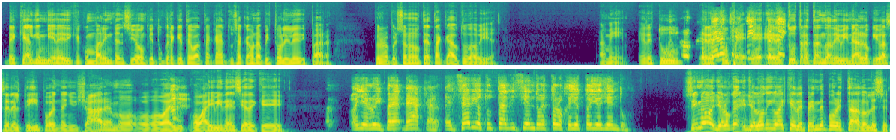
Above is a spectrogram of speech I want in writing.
ves que alguien viene de que con mala intención, que tú crees que te va a atacar, tú sacas una pistola y le disparas. Pero la persona no te ha atacado todavía. I mean, eres tú, eres tú, espérate. eres tú tratando de adivinar lo que iba a hacer el tipo, and then you shot him, o, o- o hay, o hay evidencia de que. Oye, Luis, ve acá. ¿En serio tú estás diciendo esto lo que yo estoy oyendo? Sí, no, yo lo que yo lo digo es que depende por estado. Listen,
